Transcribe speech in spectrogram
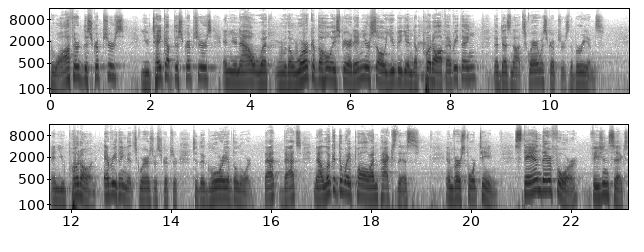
who authored the scriptures you take up the scriptures and you now with the work of the holy spirit in your soul you begin to put off everything that does not square with scriptures the bereans. And you put on everything that squares with scripture to the glory of the lord. That that's now look at the way paul unpacks this in verse 14 stand therefore ephesians 6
